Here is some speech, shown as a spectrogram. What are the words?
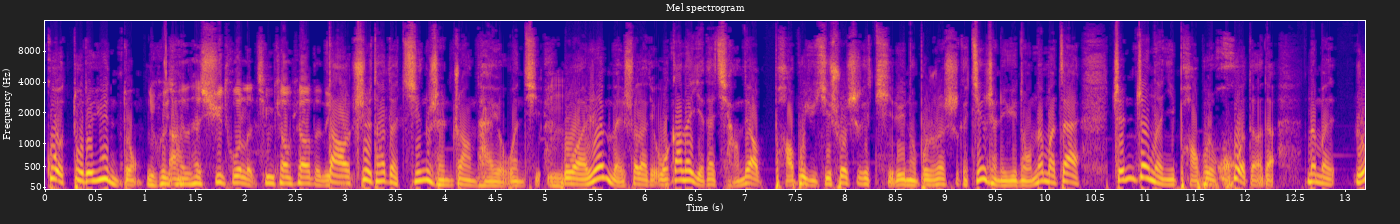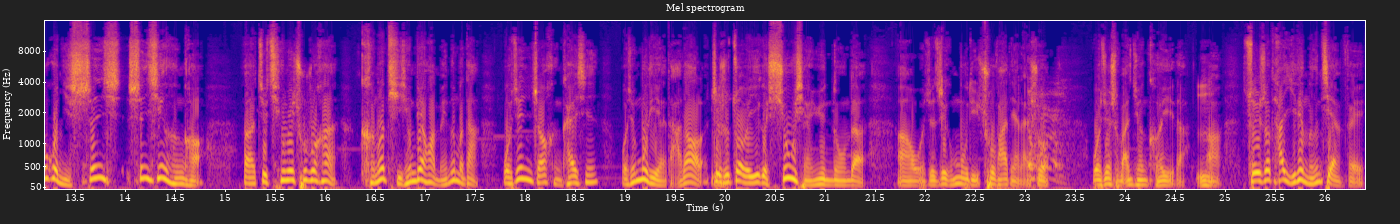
过度的运动，你会觉得他虚脱了，轻飘飘的那，导致他的精神状态有问题。我认为说到底，我刚才也在强调，跑步与其说是个体力运动，不如说是个精神的运动。那么在真正的你跑步获得的，那么如果你身身心很好，啊，就轻微出出汗，可能体型变化没那么大。我觉得你只要很开心，我觉得目的也达到了。这是作为一个休闲运动的啊，我觉得这个目的出发点来说。我觉得是完全可以的啊，所以说他一定能减肥，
